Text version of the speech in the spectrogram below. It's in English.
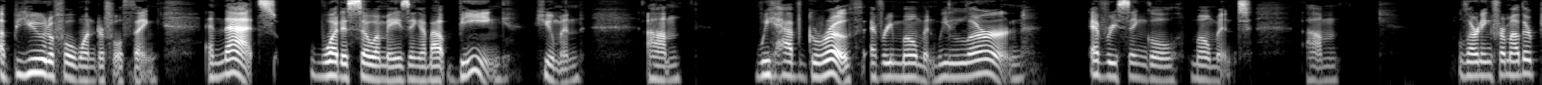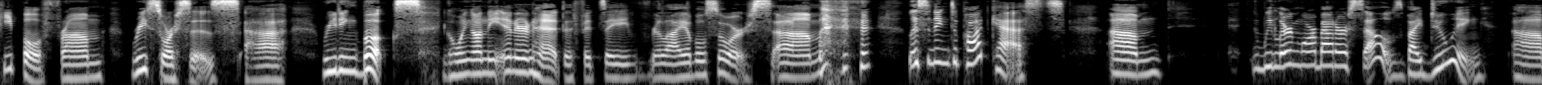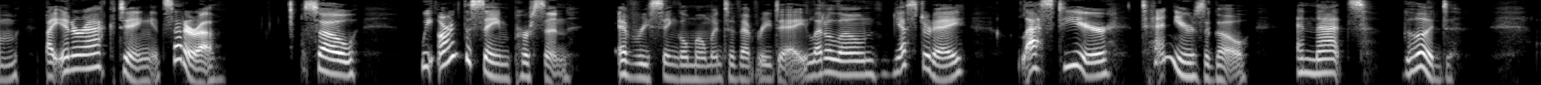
a beautiful, wonderful thing. And that's what is so amazing about being human. Um, we have growth every moment, we learn every single moment. Um, learning from other people, from resources, uh, reading books, going on the internet if it's a reliable source, um, listening to podcasts. Um, we learn more about ourselves by doing, um, by interacting, etc. So we aren't the same person every single moment of every day, let alone yesterday, last year, 10 years ago. And that's good.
